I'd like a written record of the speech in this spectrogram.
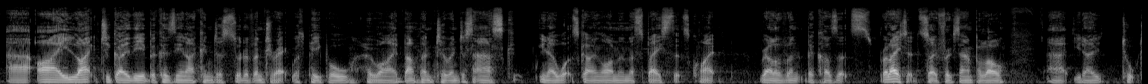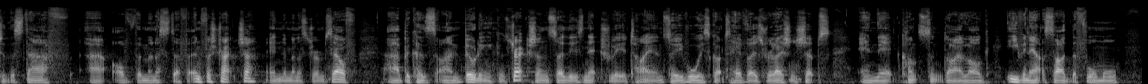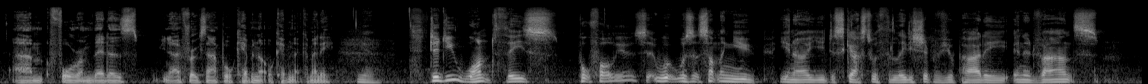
uh, I like to go there because then I can just sort of interact with people who I bump into and just ask, you know, what's going on in a space that's quite relevant because it's related. So, for example, I'll uh, you know, talk to the staff uh, of the Minister for Infrastructure and the Minister himself uh, because I'm building and construction, so there's naturally a tie in. So you've always got to have those relationships and that constant dialogue, even outside the formal um, forum that is, you know, for example, Cabinet or Cabinet Committee. Yeah. Did you want these portfolios? Was it something you, you know, you discussed with the leadership of your party in advance?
